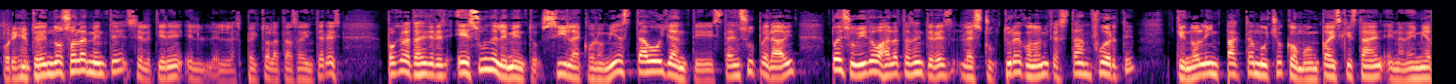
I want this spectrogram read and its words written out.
por, ejemplo, entonces no solamente se le tiene el, aspecto a la tasa de interés, porque la tasa de interés es un elemento. Si la economía está bollante, está en superávit, pues subir o bajar la tasa de interés, la estructura económica es tan fuerte que no le impacta mucho como un país que está en, anemia,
